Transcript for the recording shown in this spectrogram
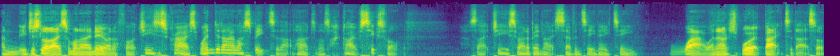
and he just looked like someone I knew. And I thought, Jesus Christ, when did I last speak to that lad? And I was like, God, it was sixth form. I was like, geez, so I'd have been like 17, 18. Wow. And I just worked back to that So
